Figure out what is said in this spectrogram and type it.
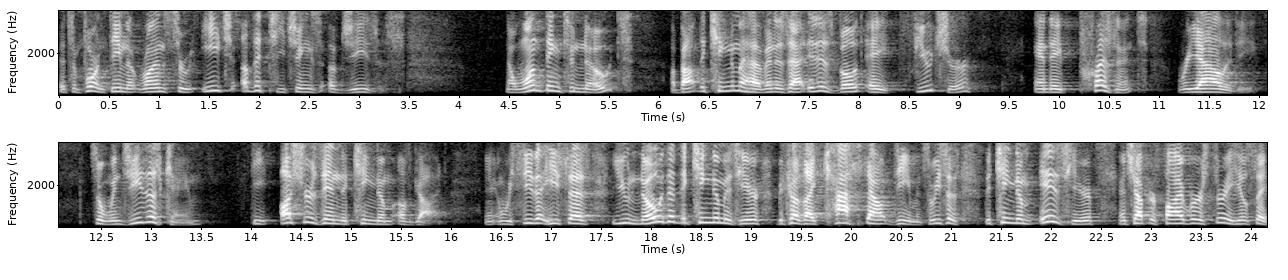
It's an important theme that runs through each of the teachings of Jesus. Now, one thing to note about the kingdom of heaven is that it is both a future and a present reality. So when Jesus came, he ushers in the kingdom of God. And we see that he says, You know that the kingdom is here because I cast out demons. So he says, The kingdom is here. In chapter 5, verse 3, he'll say,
